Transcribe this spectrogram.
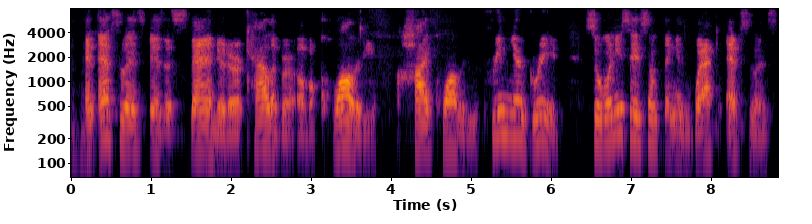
Mm-hmm. And excellence is a standard or a caliber of a quality, a high quality, premier grade. So when you say something is whack excellence,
